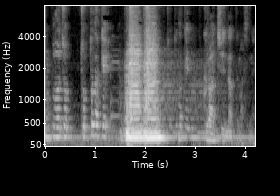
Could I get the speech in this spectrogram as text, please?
ンプはちょちょっとだけ、ちょっとだけクランチになってますね。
